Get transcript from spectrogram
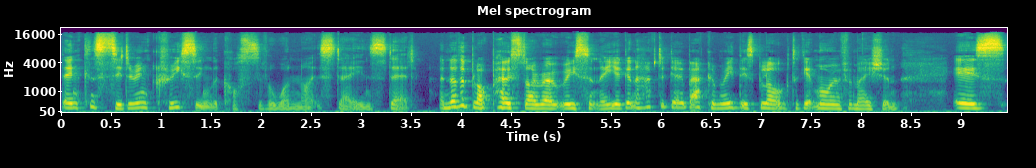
then consider increasing the costs of a one night stay instead. Another blog post I wrote recently, you're going to have to go back and read this blog to get more information, is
